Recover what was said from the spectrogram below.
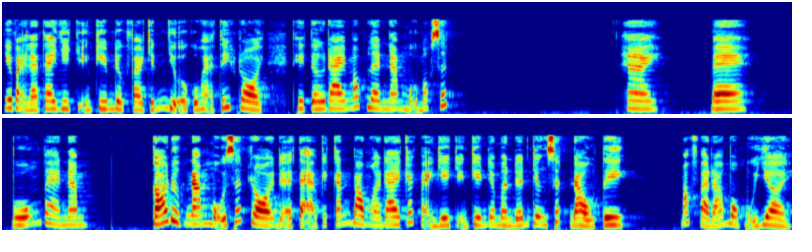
Như vậy là ta di chuyển kim được vào chính giữa của họa tiết rồi, thì từ đây móc lên 5 mũi móc xích. 2 3 4 và 5 có được 5 mũi xích rồi để tạo cái cánh bông ở đây, các bạn di chuyển kim cho mình đến chân xích đầu tiên. Móc vào đó một mũi dời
